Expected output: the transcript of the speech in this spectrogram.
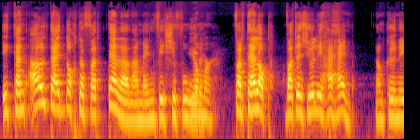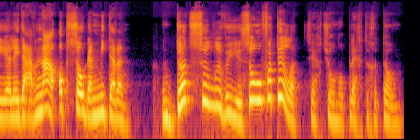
Ik kan altijd nog te vertellen aan mijn visje voeren. Jammer. Vertel op, wat is jullie geheim? Dan kunnen jullie daarna op sodemieteren. Dat zullen we je zo vertellen, zegt John op plechtige toon.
